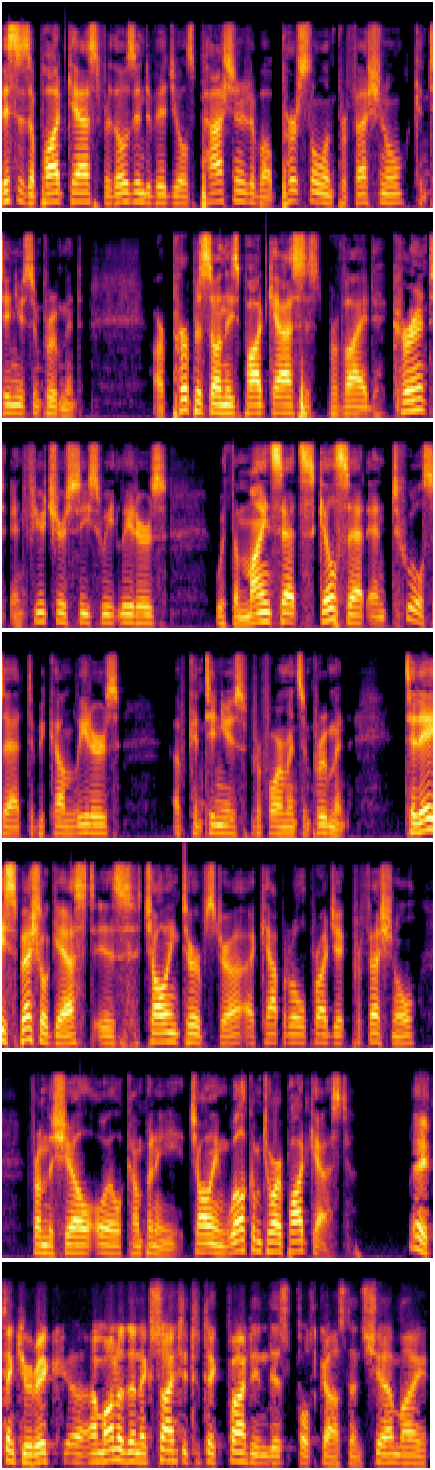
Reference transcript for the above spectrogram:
This is a podcast for those individuals passionate about personal and professional continuous improvement. Our purpose on these podcasts is to provide current and future C suite leaders with the mindset, skill set, and tool set to become leaders of continuous performance improvement. Today's special guest is Tjalling Terpstra, a capital project professional from the Shell Oil Company. Tjalling, welcome to our podcast. Hey, thank you, Rick. Uh, I'm honored and excited to take part in this podcast and share my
